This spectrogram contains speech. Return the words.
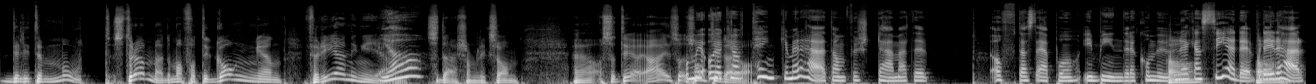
det är lite motströmmen. De har fått igång en förening igen. Ja. Sådär som liksom ja, så det, ja, så, Och, men, och jag kan tänka mig det här att de först, det här med att det oftast är på, i mindre kommuner. Ja. Jag kan se det, för det är Ja. det här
